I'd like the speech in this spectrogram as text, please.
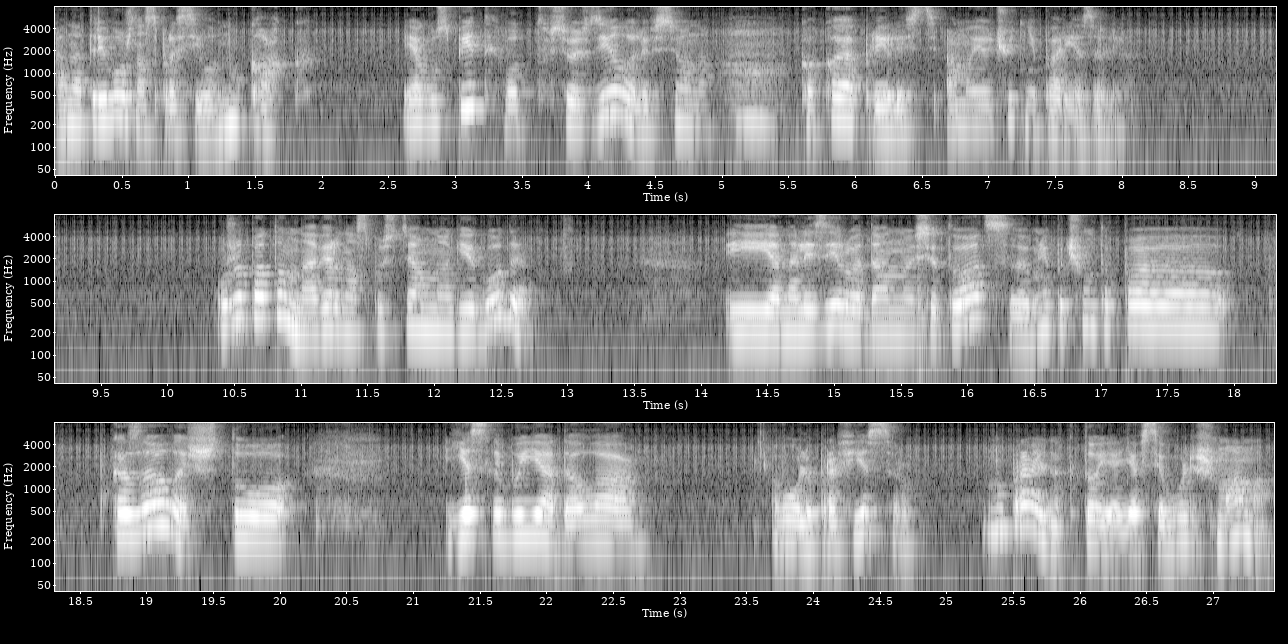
Она тревожно спросила, ну как? Я говорю, спит, вот все сделали, все, она, «А, какая прелесть, а мы ее чуть не порезали. Уже потом, наверное, спустя многие годы, и анализируя данную ситуацию, мне почему-то показалось, что если бы я дала волю профессору. Ну правильно, кто я? Я всего лишь мама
